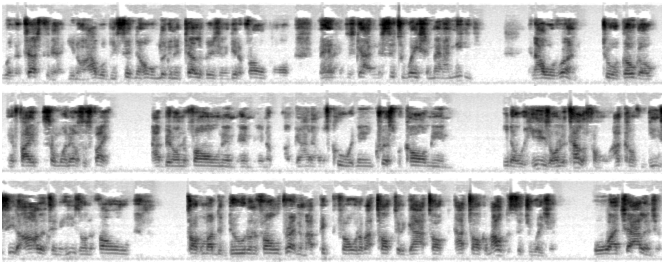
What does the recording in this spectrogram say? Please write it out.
will attest to that. You know, I would be sitting at home looking at television and get a phone call, "Man, I just got in this situation, man. I need you," and I will run to a go-go and fight someone else's fight. I've been on the phone and, and, and a, a, guy that I was cool with named Chris would call me and, you know, he's on the telephone. I come from DC to Arlington and he's on the phone talking about the dude on the phone threatening him. I pick the phone up, I talk to the guy, I talk, I talk him out the situation or I challenge him.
